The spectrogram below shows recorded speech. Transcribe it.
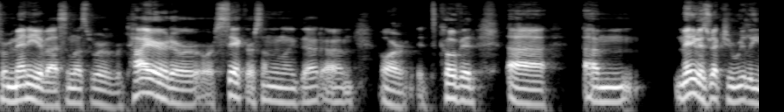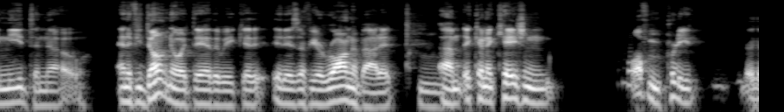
for many of us, unless we're retired or, or sick or something like that, um, or it's COVID, uh, um, many of us actually really need to know. And if you don't know what day of the week it, it is, or if you're wrong about it, mm. um, it can occasion often pretty uh,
